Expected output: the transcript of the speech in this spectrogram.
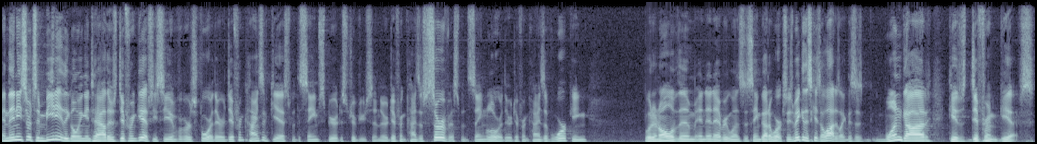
And then he starts immediately going into how there's different gifts. You see in verse 4, there are different kinds of gifts, but the same Spirit distributes them. There are different kinds of service, but the same Lord. There are different kinds of working, but in all of them and in everyone's the same God at work. So he's making this case a lot. It's like this is one God gives different gifts.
